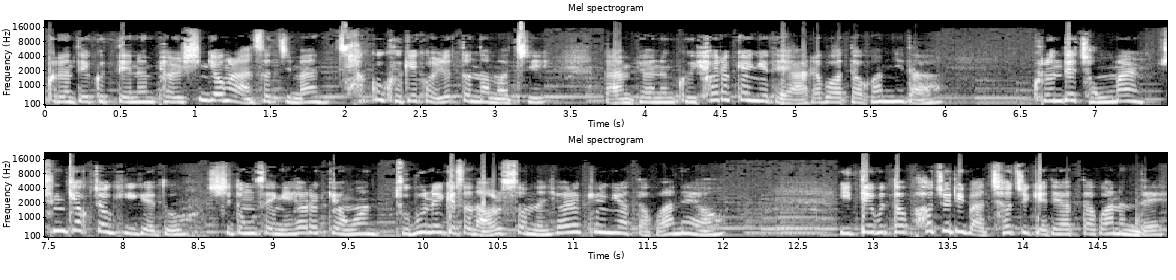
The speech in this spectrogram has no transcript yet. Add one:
그런데 그때는 별 신경을 안 썼지만 자꾸 그게 걸렸던 나머지 남편은 그 혈액형에 대해 알아보았다고 합니다. 그런데 정말 충격적이게도 시동생의 혈액형은 두 분에게서 나올 수 없는 혈액형이었다고 하네요. 이때부터 퍼즐이 맞춰지게 되었다고 하는데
